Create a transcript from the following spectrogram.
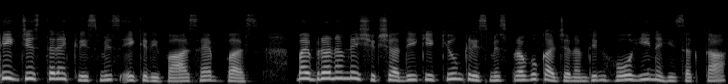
ठीक जिस तरह क्रिसमस एक रिवाज है, बस। भाई ब्रनम ने शिक्षा दी कि क्यों क्रिसमस प्रभु का जन्मदिन हो ही नहीं सकता?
